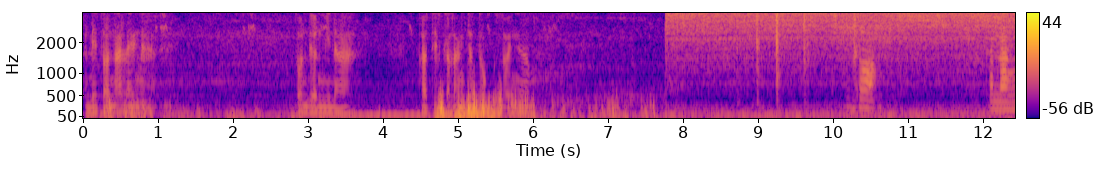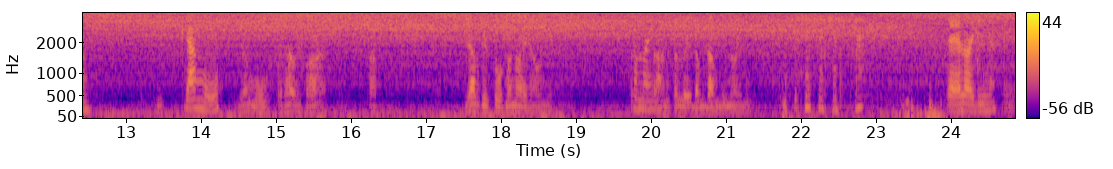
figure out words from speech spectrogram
อันนี้ตอนหน้าแรงนะฮะ ต้นเดือนมีนาพระอาทิตย์กำลังจะตกสวยงาม ก็กำลัง ย่างหมู ย่างหมูกระทะไฟฟ้าครับย่างติดสูตรมาหน่อยครับวันนี้ทำไมน้ำตาลก็เลยดำๆไปหน่อยนึงแต่อร่อยดีนะเออ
